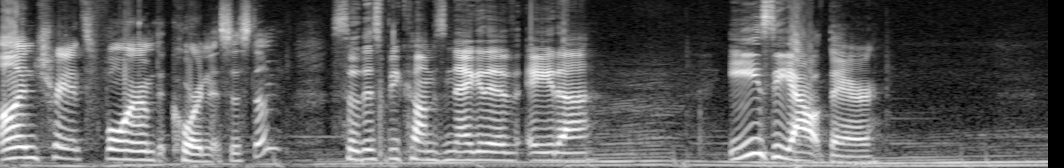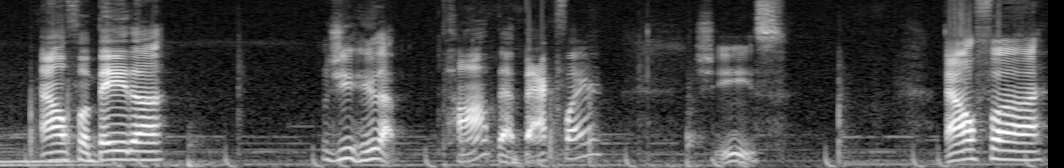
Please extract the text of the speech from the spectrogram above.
untransformed coordinate system. So this becomes negative eta, easy out there, alpha, beta. Did you hear that pop, that backfire? Jeez. Alpha,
